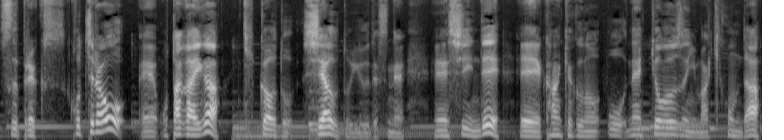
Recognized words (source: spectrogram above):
スープレックス、こちらを、えー、お互いがキックアウトし合うというですね、えー、シーンで、えー、観客のを熱狂の渦に巻き込んだ、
